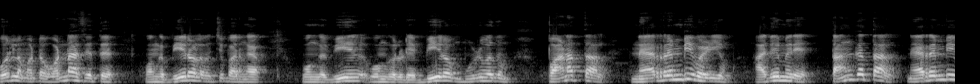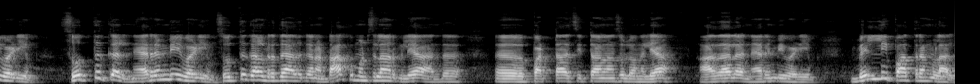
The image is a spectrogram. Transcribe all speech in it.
பொருளை மட்டும் ஒன்றா சேர்த்து உங்கள் பீரோவில் வச்சு பாருங்கள் உங்கள் வீ உங்களுடைய பீரோ முழுவதும் பணத்தால் நிரம்பி வழியும். அதே மாதிரி தங்கத்தால் நிரம்பி வழியும் சொத்துக்கள் நிரம்பி வழியும் சொத்துக்கள்ன்றது அதுக்கான டாக்குமெண்ட்ஸ்லாம் இருக்கு இல்லையா அந்த பட்டா சிட்டாலாம் சொல்லுவாங்க இல்லையா? அதால் நிரம்பி வழியும். வெள்ளி பாத்திரங்களால்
